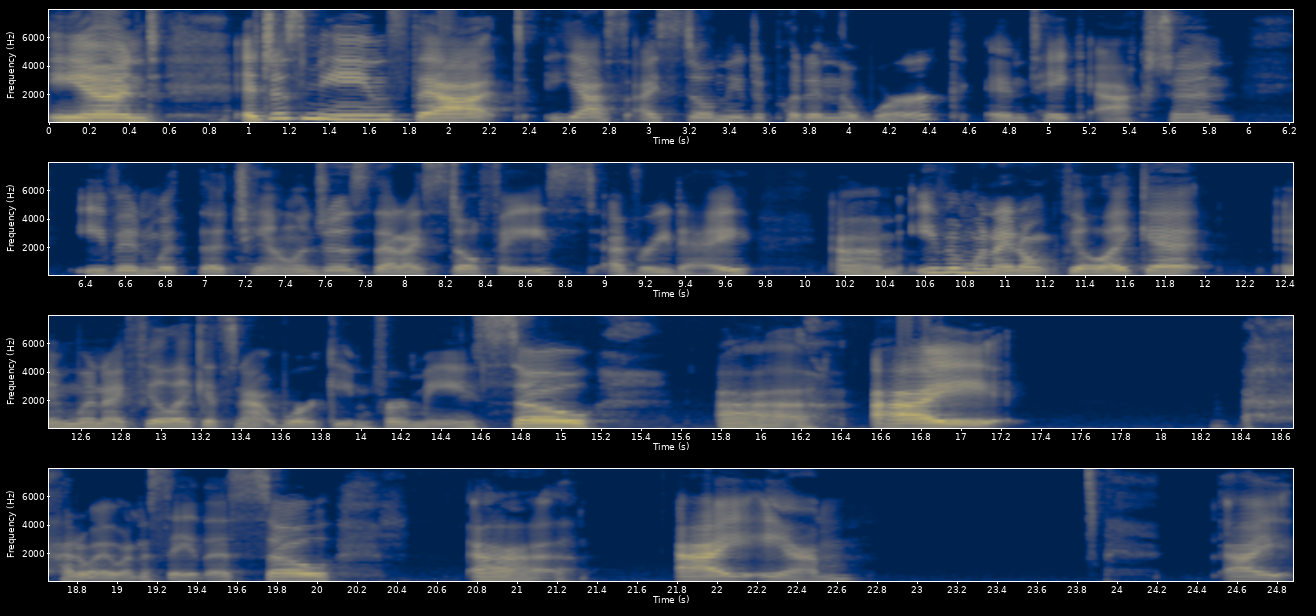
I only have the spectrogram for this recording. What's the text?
And it just means that, yes, I still need to put in the work and take action, even with the challenges that I still face every day, um, even when I don't feel like it and when I feel like it's not working for me. So, uh, I, how do I want to say this? So, uh, I am I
